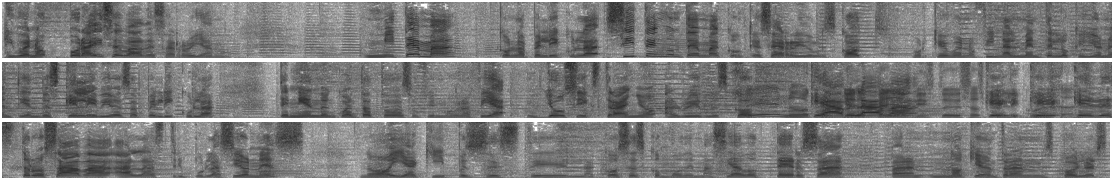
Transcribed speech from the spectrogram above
Y bueno, por ahí se va desarrollando. Mi tema con la película, sí tengo un tema con que sea Ridley Scott, porque bueno, finalmente lo que yo no entiendo es que le vio a esa película teniendo en cuenta toda su filmografía. Yo sí extraño al Ridley Scott Sí, no, que hablaba que, películas. que- que destrozaba a las tripulaciones, ¿no? Y aquí pues este la cosa es como demasiado tersa para no quiero entrar en spoilers.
